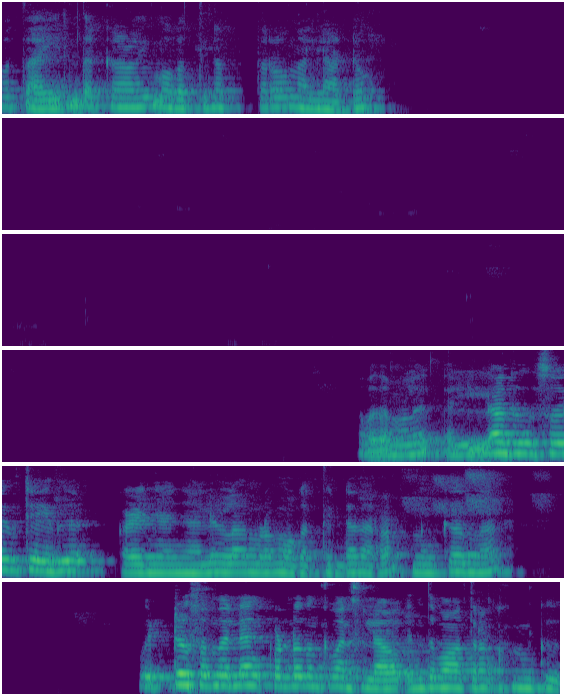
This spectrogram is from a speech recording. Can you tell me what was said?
അപ്പോൾ തൈരും തക്കാളിയും മുഖത്തിന് അത്ര നല്ല കേട്ടോ അപ്പോൾ നമ്മൾ എല്ലാ ദിവസവും ഇത് ചെയ്ത് കഴിഞ്ഞ് കഴിഞ്ഞാലുള്ള നമ്മുടെ മുഖത്തിന്റെ നിറം നിങ്ങൾക്ക് ഒന്ന് ഒരു ദിവസം തന്നെ കൊണ്ട് നിങ്ങൾക്ക് മനസ്സിലാവും എന്തുമാത്രം നിങ്ങൾക്ക്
